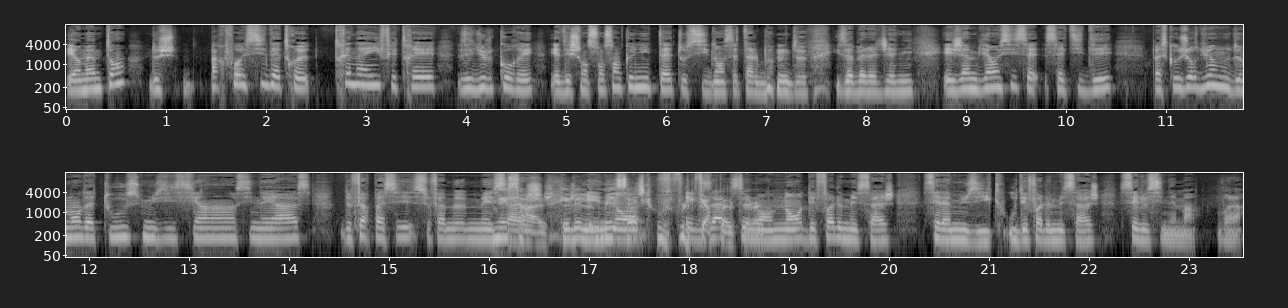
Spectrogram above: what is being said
et en même temps, de parfois aussi d'être très naïf et très édulcoré. Il y a des chansons sans queue ni tête aussi dans cet album de Isabelle Adjani. Et j'aime bien aussi ce- cette idée, parce qu'aujourd'hui, on nous demande à tous, musiciens, cinéastes, de faire passer ce fameux message. Message. Quel est le Et message non, que vous voulez faire passer, Exactement. Non, des fois le message, c'est la musique, ou des fois le message, c'est le cinéma. Voilà.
